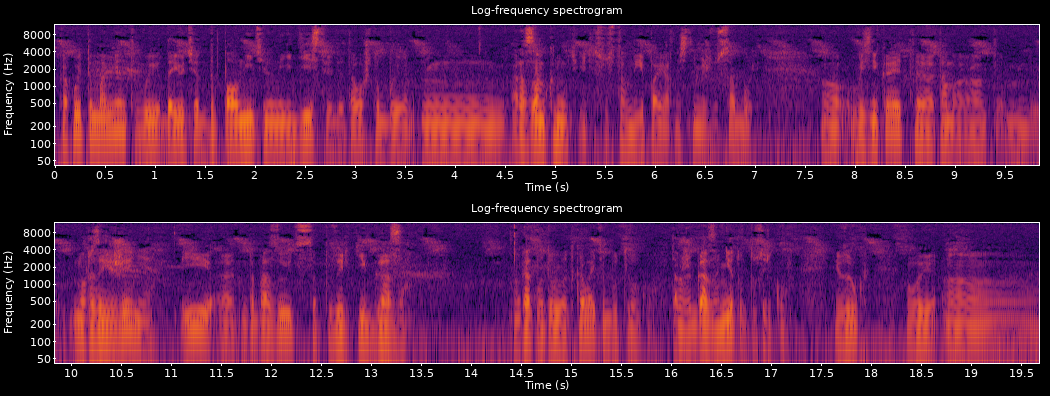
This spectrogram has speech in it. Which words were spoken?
В какой-то момент вы даете дополнительные действия для того, чтобы э, разомкнуть эти суставные поверхности между собой. Э, возникает э, там э, ну, разрежение и образуются пузырьки газа. Как вот вы открываете бутылку, там же газа нету пузырьков, и вдруг вы, э,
